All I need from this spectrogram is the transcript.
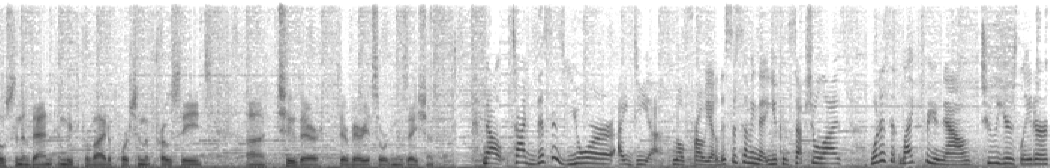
host an event, and we provide a portion of the proceeds uh, to their, their various organizations. Now, Todd, this is your idea, MoFroYo. This is something that you conceptualized. What is it like for you now? Two years later,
